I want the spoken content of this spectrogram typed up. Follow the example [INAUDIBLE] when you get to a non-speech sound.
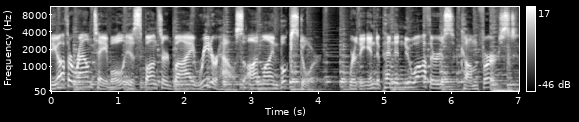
The Author Roundtable is sponsored by Reader House Online Bookstore, where the independent new authors come first.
